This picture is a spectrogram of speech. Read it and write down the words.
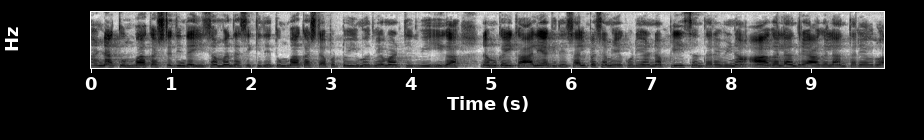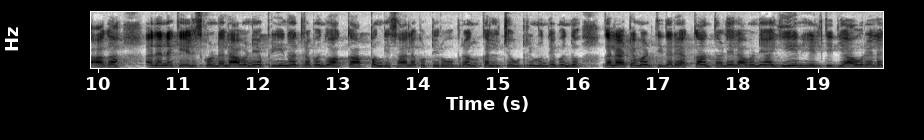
ಅಣ್ಣ ತುಂಬ ಕಷ್ಟದಿಂದ ಈ ಸಂಬಂಧ ಸಿಕ್ಕಿದೆ. ತುಂಬ ಕಷ್ಟಪಟ್ಟು ಈ ಮದುವೆ ಮಾಡ್ತಿದ್ವಿ. ಈಗ ನಮ್ಮ ಕೈ ಖಾಲಿಯಾಗಿದೆ. ಸ್ವಲ್ಪ ಸಮಯ ಕೊಡಿ ಅಣ್ಣ. ಪ್ಲೀಸ್ ಅಂತಾರೆ ವೀಣಾ ಆಗಲ್ಲ ಅಂದರೆ ಆಗಲ್ಲ ಅಂತಾರೆ ಅವರು. ಆಗ ಅದನ್ನು ಕೇಳಿಸ್ಕೊಂಡ ಲಾವಣ್ಯ ಪ್ರಿಯನ ಹತ್ರ ಬಂದು, ಅಕ್ಕ, ಅಪ್ಪಂಗೆ ಸಾಲ ಕೊಟ್ಟಿರೋ. ಒಬ್ರು ಅಂಕಲ್ ಚೌಟ್ರಿ ಮುಂದೆ ಬಂದು ಗಲಾಟೆ ಮಾಡ್ತಿದ್ದಾರೆ ಅಕ್ಕ ಅಂತಾಳೆ ಲಾವಣ್ಯ. ಏನು ಹೇಳ್ತಿದ್ಯಾ? ಅವರೆಲ್ಲ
